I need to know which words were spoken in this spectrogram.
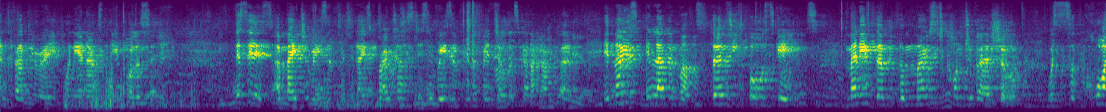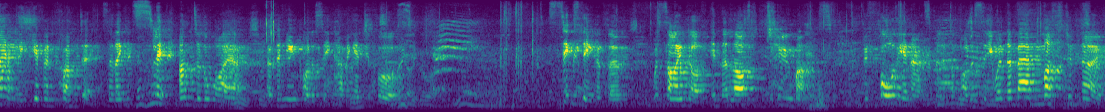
and February when he announced the new policy. This is a major reason for today's protest. It's a reason for the vigil that's going to happen. In those 11 months, 34 schemes, many of them the most controversial, were quietly given funding so they could slip under the wire of the new policy coming into force. 16 of them were signed off in the last two months before the announcement of the policy when the Mayor must have known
